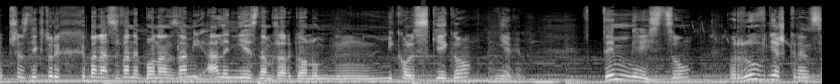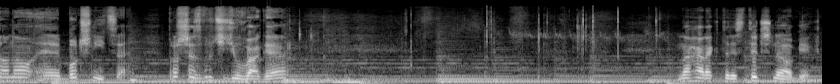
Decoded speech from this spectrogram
E, Przez niektórych chyba nazywane bonanzami, ale nie znam żargonu mm, mikolskiego, nie wiem. W tym miejscu również kręcono e, bocznicę. Proszę zwrócić uwagę na charakterystyczny obiekt.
